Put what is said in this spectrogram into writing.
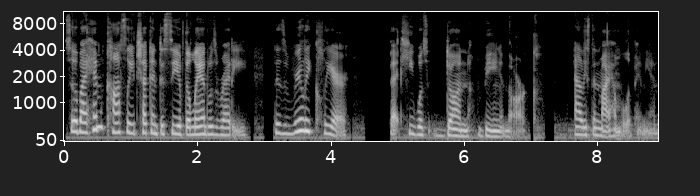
So, by him constantly checking to see if the land was ready, it is really clear that he was done being in the ark, at least in my humble opinion.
